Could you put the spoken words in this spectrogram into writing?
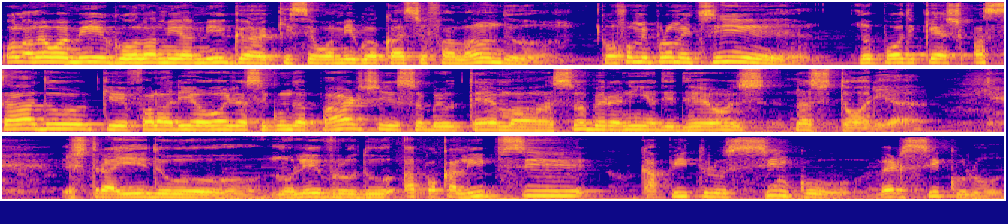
Olá, meu amigo, olá, minha amiga, aqui seu amigo Acácio falando. Conforme prometi no podcast passado, que falaria hoje a segunda parte sobre o tema Soberania de Deus na História, extraído no livro do Apocalipse, capítulo 5, versículo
